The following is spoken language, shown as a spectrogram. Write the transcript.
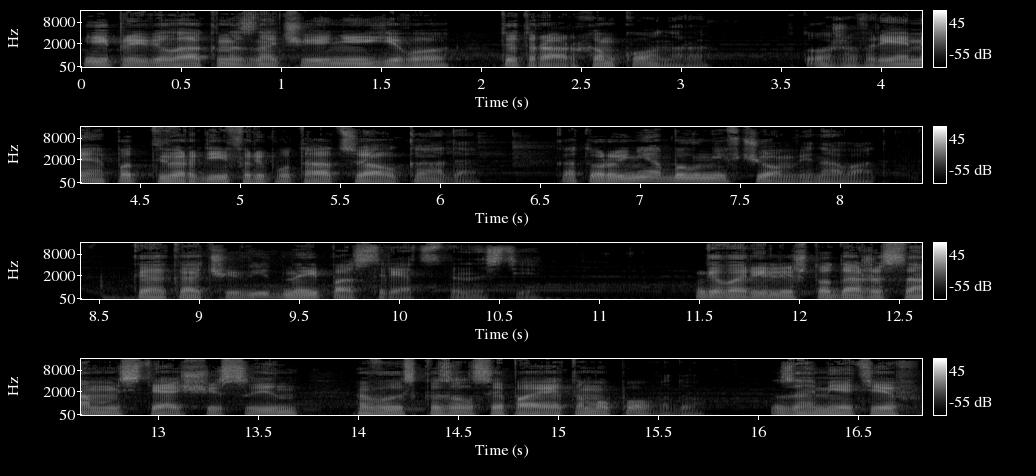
и привела к назначению его тетрархом Конора, в то же время подтвердив репутацию Алкада, который не был ни в чем виноват, как очевидной посредственности. Говорили, что даже сам мстящий сын высказался по этому поводу, заметив,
